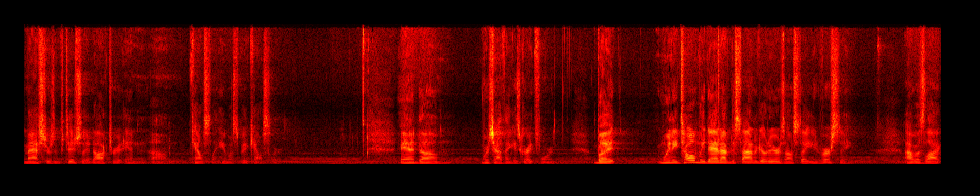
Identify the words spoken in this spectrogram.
master's and potentially a doctorate in um, counseling. He wants to be a counselor, and um, which I think is great for him. But when he told me, Dad, I've decided to go to Arizona State University, I was like,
